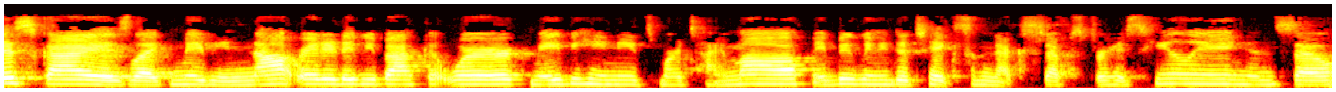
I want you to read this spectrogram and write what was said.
this guy is like maybe not ready to be back at work. Maybe he needs more time off. Maybe we need to take some next steps for his healing. And so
